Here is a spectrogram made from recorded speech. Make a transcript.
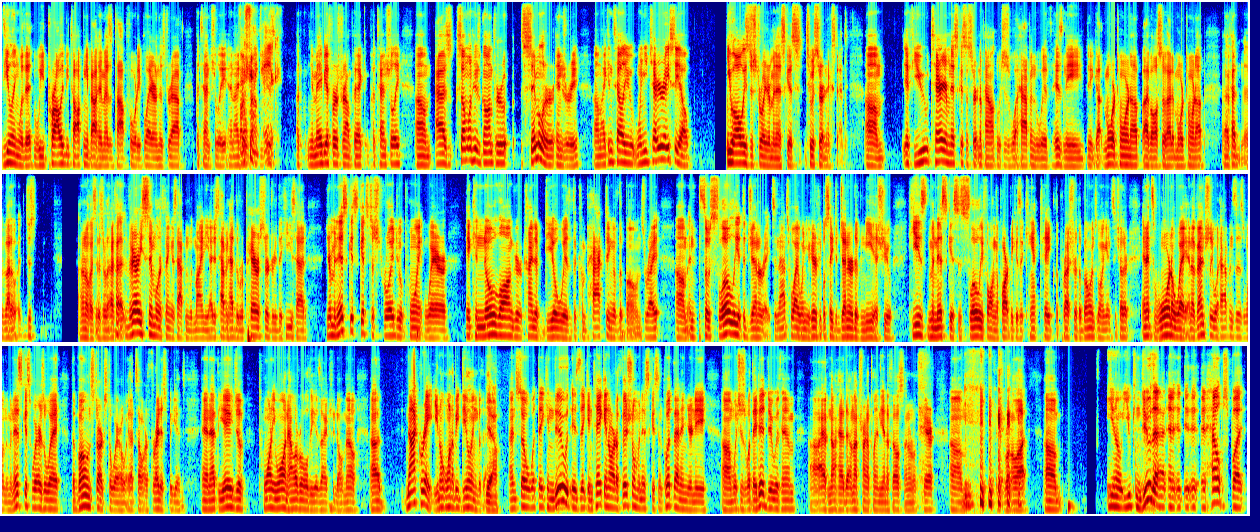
dealing with it, we'd probably be talking about him as a top 40 player in this draft, potentially. And I First don't think pick a, maybe a first round pick potentially. Um, as someone who's gone through similar injury, um, I can tell you when you tear your ACL, you always destroy your meniscus to a certain extent. Um, if you tear your meniscus a certain amount, which is what happened with his knee, it got more torn up. I've also had it more torn up. I've had, by the way, just I don't know if I said this earlier. I've had a very similar thing has happened with my knee. I just haven't had the repair surgery that he's had. Your meniscus gets destroyed to a point where it can no longer kind of deal with the compacting of the bones, right? Um, and so slowly it degenerates. And that's why when you hear people say degenerative knee issue, his meniscus is slowly falling apart because it can't take the pressure of the bones going against each other and it's worn away. And eventually what happens is when the meniscus wears away, the bone starts to wear away. That's how arthritis begins. And at the age of 21, however old he is, I actually don't know. Uh, not great. You don't want to be dealing with it. Yeah. And so what they can do is they can take an artificial meniscus and put that in your knee, um, which is what they did do with him. Uh, I have not had that. I'm not trying to play in the NFL, so I don't really care. Um, I run a lot. Um, you know, you can do that, and it, it, it helps, but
